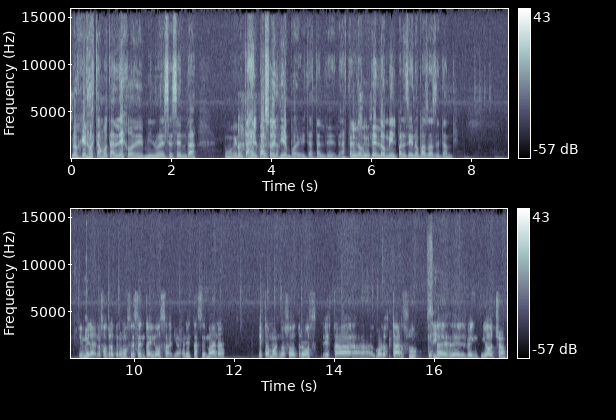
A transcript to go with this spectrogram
los que no estamos tan lejos de 1960, como que notás el paso del tiempo, ¿viste? Hasta el, hasta el del 2000 parece que no pasó hace tanto. Y mira, nosotros tenemos 62 años. En esta semana estamos nosotros, está Gorostarzu, que está desde el 28,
